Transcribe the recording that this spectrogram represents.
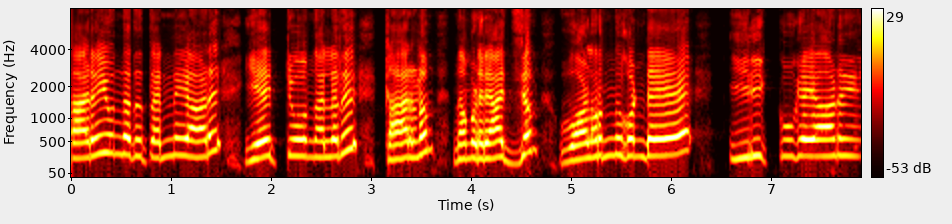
കരയുന്നത് തന്നെയാണ് ഏറ്റവും നല്ലത്. കാരണം നമ്മുടെ രാജ്യം വളർന്നുകൊണ്ടേ ഇരിക്കുകയാണ്.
